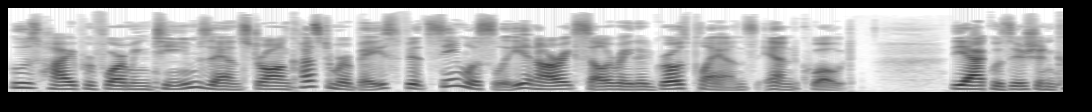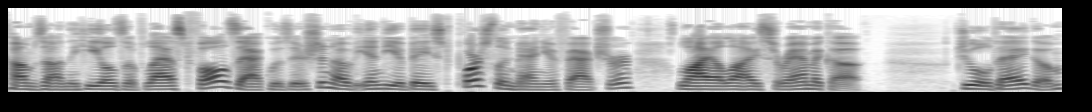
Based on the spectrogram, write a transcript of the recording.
whose high performing teams and strong customer base fit seamlessly in our accelerated growth plans, end quote. The acquisition comes on the heels of last fall's acquisition of India based porcelain manufacturer Lioli Ceramica. Yuval Dagim,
